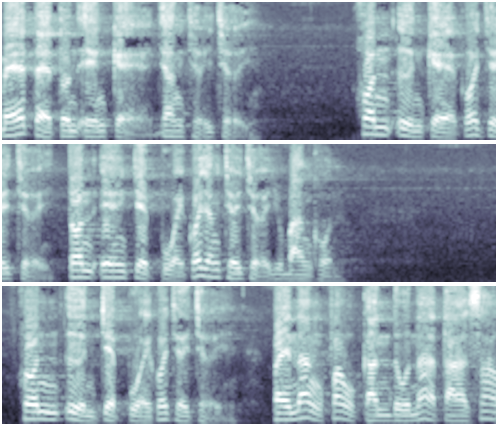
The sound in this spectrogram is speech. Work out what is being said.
แม้แต่ตนเองแก่ยังเฉยเฉย คนอื่นแก่ก็เฉยเฉยตนเองเจ็บป่วยก็ยังเฉยเฉยอยู่บางคน คนอื่นเจ็บป่วยก็เฉยเฉยไปนั่งเฝ้ากันดูหน้าตาเศร้า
